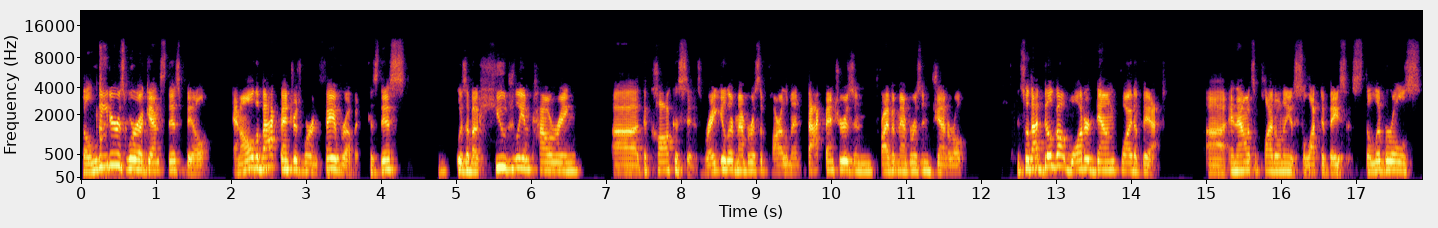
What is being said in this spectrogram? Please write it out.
The leaders were against this bill, and all the backbenchers were in favor of it because this was about hugely empowering uh, the caucuses, regular members of parliament, backbenchers, and private members in general. And so that bill got watered down quite a bit. Uh, and now it's applied only a selective basis. The liberals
